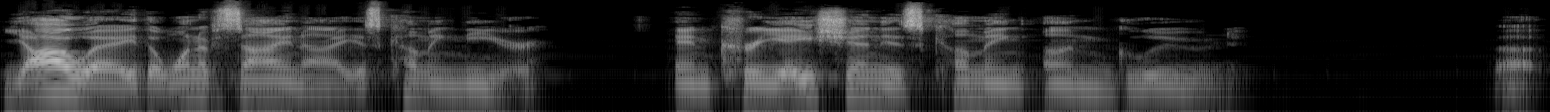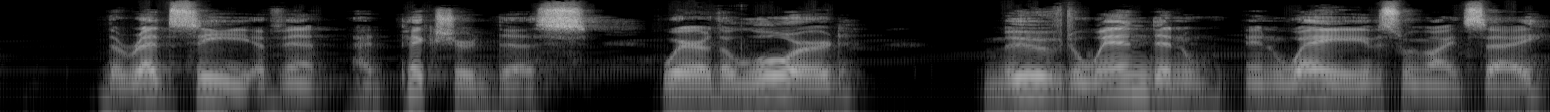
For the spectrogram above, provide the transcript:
Yahweh, the one of Sinai, is coming near, and creation is coming unglued. Uh, the Red Sea event had pictured this, where the Lord moved wind and, and waves, we might say,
